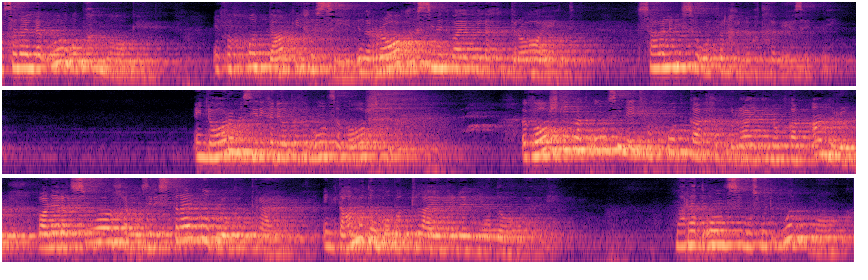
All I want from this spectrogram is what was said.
As hulle hulle oë oopgemaak het en vir God dankie gesê het en raak gesien het hoe hy hulle gedra het, sou hulle nie so onvergenoegd gewees het nie. En daarom is hierdie gedeelte vir ons 'n waarskuwing. 'n Waarskuwing wat ons nie net vir God kan gebruik en hom kan aanroep wanneer dit swaar gaan ons hierdie struikelblokke kry en dan met hom op 'n klein redeneer daaroor nie. Maar dat ons ons moet oopmaak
